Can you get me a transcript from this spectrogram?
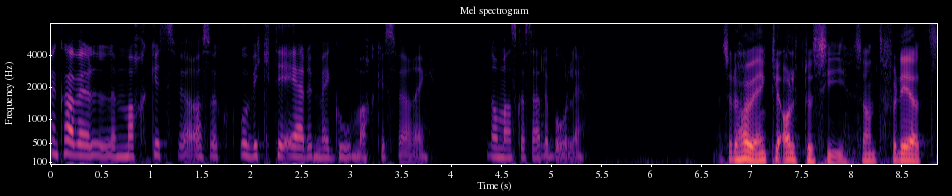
Men hva vil markedsføre, altså hvor viktig er det med god markedsføring når man skal selge bolig? Så det har jo egentlig alt å si. sant? Fordi at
